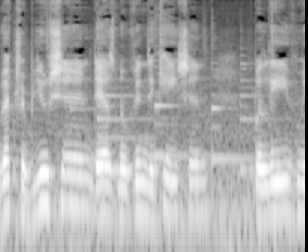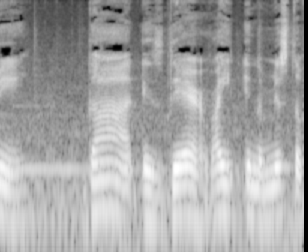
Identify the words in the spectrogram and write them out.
retribution, there's no vindication, believe me, God is there right in the midst of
